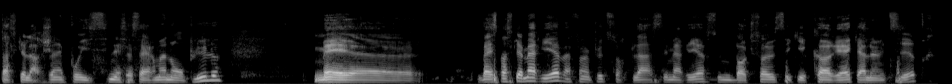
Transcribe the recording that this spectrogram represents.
parce que l'argent n'est pas ici nécessairement non plus. Là. Mais euh, ben, c'est parce que Marie-Ève a fait un peu de surplace. Marie-Ève, c'est une boxeuse qui est correcte, elle a un titre.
